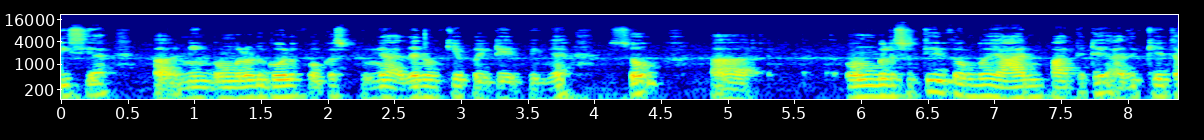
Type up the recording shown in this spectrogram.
ஈஸியாக நீங்கள் உங்களோட கோலை ஃபோக்கஸ் பண்ணுவீங்க. அதை நோக்கியே போயிட்டே இருப்பீங்க. ஸோ உங்களை சுற்றி இருக்கவங்க யாருன்னு பார்த்துட்டு, அதுக்கேற்ற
